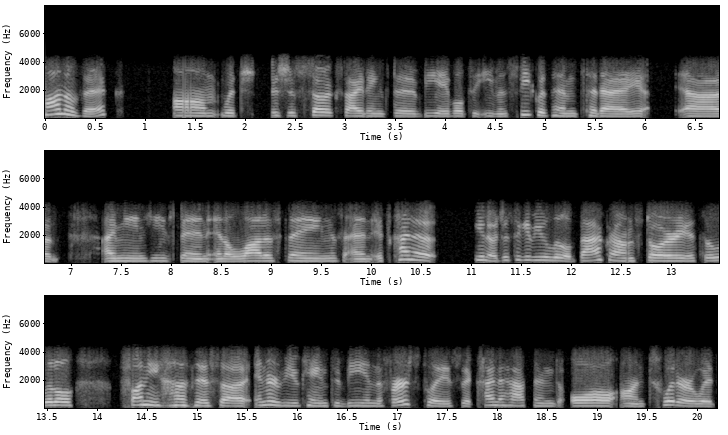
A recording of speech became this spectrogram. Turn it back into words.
Paunovic, um, which is just so exciting to be able to even speak with him today. Uh, I mean, he's been in a lot of things, and it's kind of, you know, just to give you a little background story, it's a little funny how this uh, interview came to be in the first place. It kind of happened all on Twitter, which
